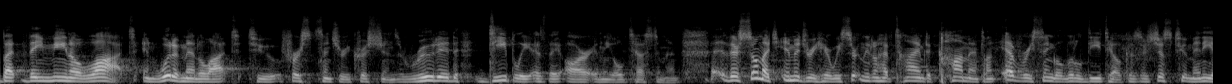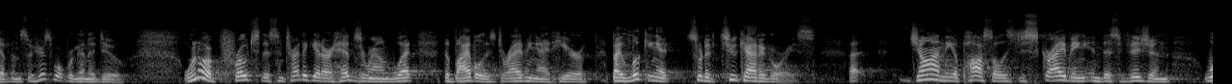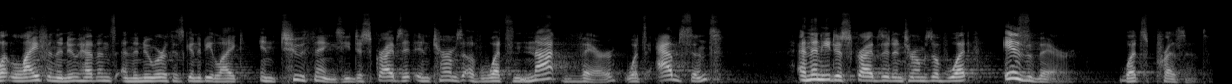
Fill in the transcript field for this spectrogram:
But they mean a lot and would have meant a lot to first century Christians, rooted deeply as they are in the Old Testament. There's so much imagery here, we certainly don't have time to comment on every single little detail because there's just too many of them. So here's what we're going to do. We want to approach this and try to get our heads around what the Bible is driving at here by looking at sort of two categories. John the Apostle is describing in this vision what life in the new heavens and the new earth is going to be like in two things. He describes it in terms of what's not there, what's absent, and then he describes it in terms of what is there, what's present.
